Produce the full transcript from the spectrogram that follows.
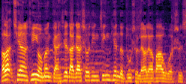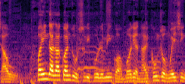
好了，亲爱的听友们，感谢大家收听今天的都市聊聊吧，我是小五，欢迎大家关注十里铺人民广播电台公众微信，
